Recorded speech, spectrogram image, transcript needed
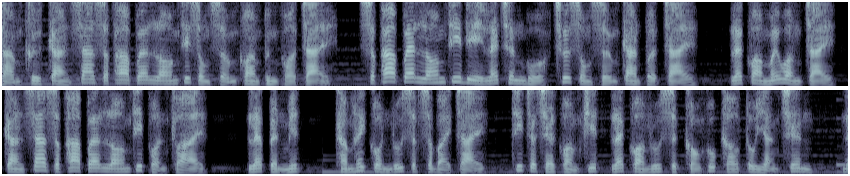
13 คือการสร้างสภาพแวดล้อมที่ส่งเสริมความพึงพอใจ สภาพแวดล้อมที่ดีและเชิงบวกช่วยส่งเสริมการเปิดใจ และความไว้วางใจ การสร้างสภาพแวดล้อมที่ผ่อนคลาย และเป็นมิตรทำให้คนรู้สึกสบายใจ ที่จะแชร์ความคิดและความรู้สึกของพวกเขาตัวอย่างเช่น ใน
